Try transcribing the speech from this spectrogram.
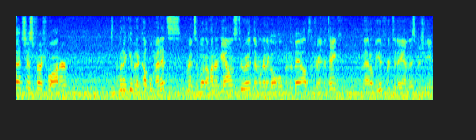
that's just fresh water. I'm gonna give it a couple minutes, rinse about 100 gallons through it, then we're gonna go open the valves and drain the tank. And that'll be it for today on this machine.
